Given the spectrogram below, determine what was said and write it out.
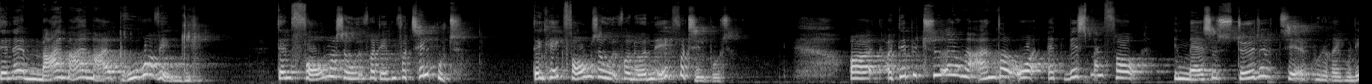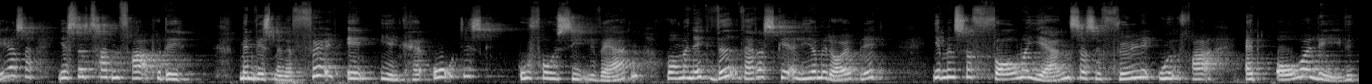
den er meget, meget, meget brugervenlig den former sig ud fra det, den får tilbudt. Den kan ikke forme sig ud fra noget, den ikke får tilbudt. Og, og det betyder jo med andre ord, at hvis man får en masse støtte til at kunne regulere sig, ja, så tager den fra på det. Men hvis man er født ind i en kaotisk, uforudsigelig verden, hvor man ikke ved, hvad der sker lige om et øjeblik, jamen så former hjernen sig selvfølgelig ud fra at overleve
